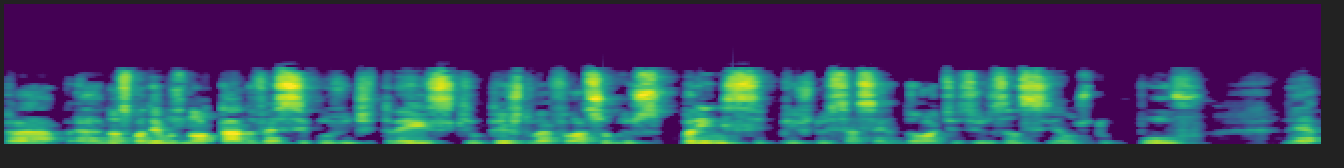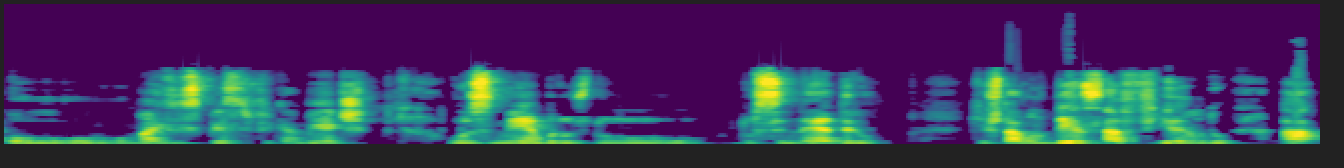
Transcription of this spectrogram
pra, eh, nós podemos notar no versículo 23 que o texto vai falar sobre os príncipes dos sacerdotes e os anciãos do povo, né? ou, ou, ou mais especificamente, os membros do, do Sinédrio que estavam desafiando a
